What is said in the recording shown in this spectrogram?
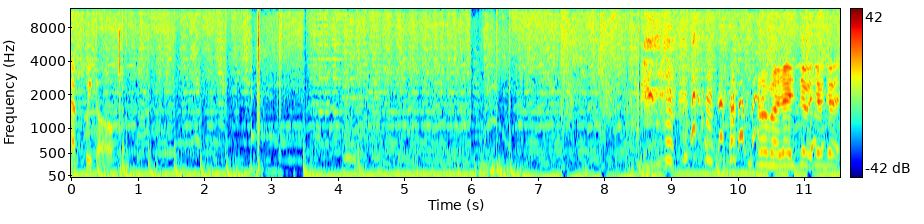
Up we go. oh my days, do it, do it, do it.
